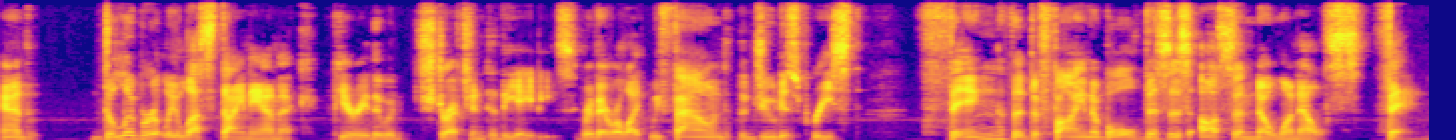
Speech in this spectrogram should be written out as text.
and deliberately less dynamic period that would stretch into the 80s where they were like we found the Judas Priest thing the definable this is us and no one else thing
